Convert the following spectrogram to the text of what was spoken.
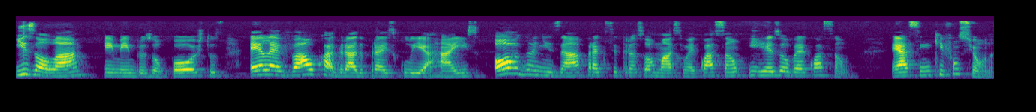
isolar em membros opostos, elevar ao quadrado para excluir a raiz, organizar para que se transformasse em uma equação e resolver a equação. É assim que funciona.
